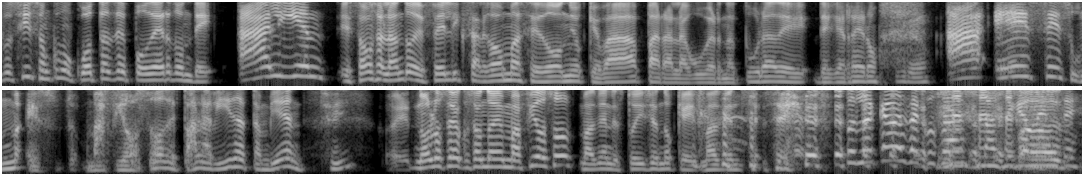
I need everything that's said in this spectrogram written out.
pues sí, son como cuotas de poder donde alguien, estamos hablando de Félix Salgado Macedonio que va para la gubernatura de, de Guerrero. Ah, ese es un es mafioso de toda la vida también. Sí. Eh, No lo estoy acusando de mafioso, más bien le estoy diciendo que más bien se- se, Pues lo acabas de acusar, básicamente.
